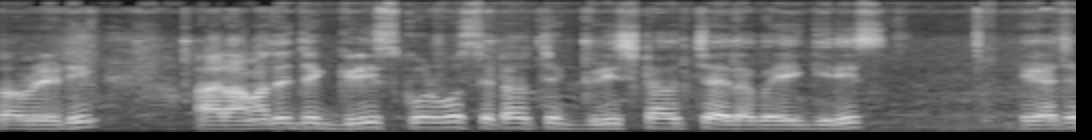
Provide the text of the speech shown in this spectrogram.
সব রেডি আর আমাদের যে গ্রিস করব সেটা হচ্ছে গ্রিসটা হচ্ছে দেখো এই গ্রিস ঠিক আছে?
